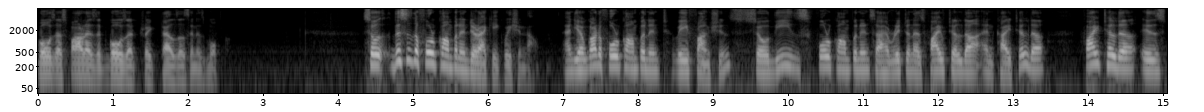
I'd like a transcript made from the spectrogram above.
goes as far as it goes that Trick tells us in his book. So, this is the 4 component Dirac equation now and you have got a 4 component wave functions. So, these 4 components I have written as phi tilde and chi tilde. Phi tilde is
